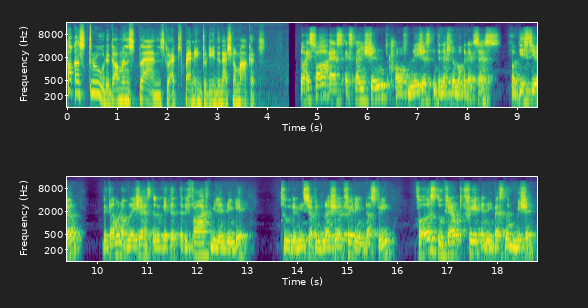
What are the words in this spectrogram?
Talk us through the government's plans to expand into the international markets. Now, as far as expansion of Malaysia's international market access for this year, the government of Malaysia has allocated 35 million ringgit to the Ministry of International Trade and Industry for us to carry out trade and investment mission.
